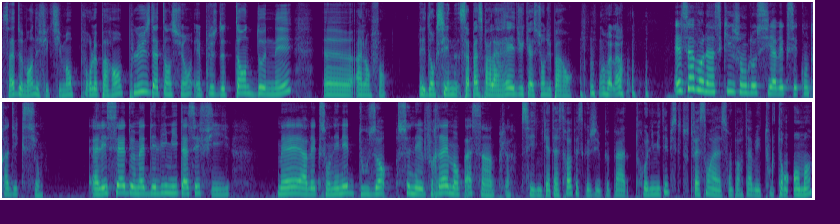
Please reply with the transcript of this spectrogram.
ça demande effectivement pour le parent plus d'attention et plus de temps donné euh, à l'enfant. Et donc, ça passe par la rééducation du parent. voilà. Elsa Wolinski jongle aussi avec ses contradictions. Elle essaie de mettre des limites à ses filles, mais avec son aîné de 12 ans, ce n'est vraiment pas simple. C'est une catastrophe parce que je ne peux pas trop limiter puisque de toute façon, son portable est tout le temps en main.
